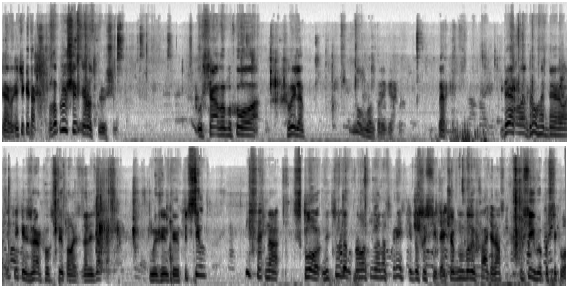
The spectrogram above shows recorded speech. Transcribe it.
Я І тільки так заплющив і розплющив. Уся вибухова хвиля, ну, вон пішла. Верхи. Дерево, друге дерево, і тільки зверху всипалась залізяка. Ми жінкою під стіл. І на скло відсюди пролетіло наскрізь і до сусіда. Якщо б ми були в хаті, нас усіх би постекло.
